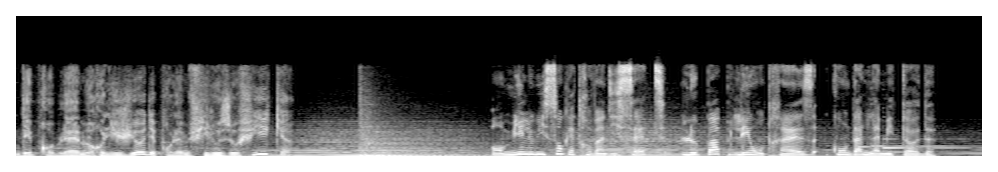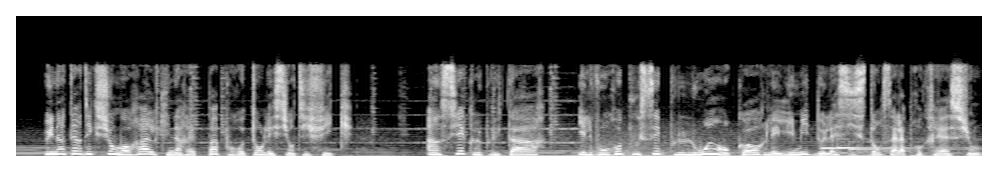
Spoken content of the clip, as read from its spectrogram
des problèmes religieux, des problèmes philosophiques. En 1897, le pape Léon XIII condamne la méthode. Une interdiction morale qui n'arrête pas pour autant les scientifiques. Un siècle plus tard, ils vont repousser plus loin encore les limites de l'assistance à la procréation.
